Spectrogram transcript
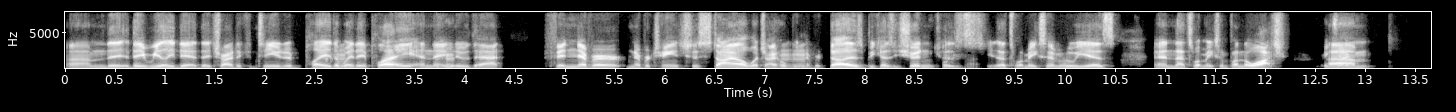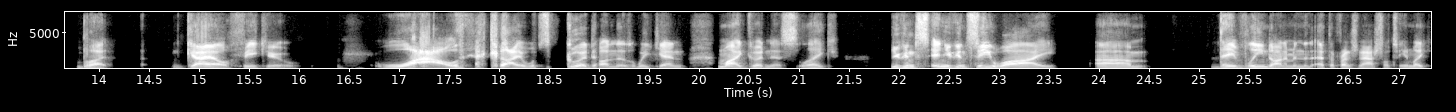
Um, they they really did. They tried to continue to play the Mhm. way they play, and they Mhm. knew that Finn never never changed his style, which I hope he Mm-mm. never does because he shouldn't, because that's what makes him who he is, and that's what makes him fun to watch. exactly. Um, but Gaël Fickou, wow, that guy was good on this weekend. My goodness, like you can and you can see why um they've leaned on him in the, at the French national team. Like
